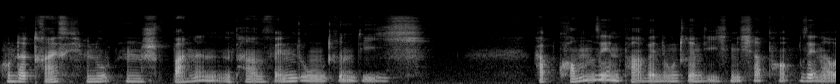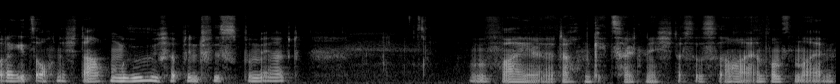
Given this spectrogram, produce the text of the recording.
130 Minuten spannend, ein paar Wendungen drin, die ich hab kommen sehen, ein paar Wendungen drin, die ich nicht hab kommen sehen, aber da geht es auch nicht darum, ich habe den Twist bemerkt weil darum geht's halt nicht. Das ist aber ansonsten ein.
